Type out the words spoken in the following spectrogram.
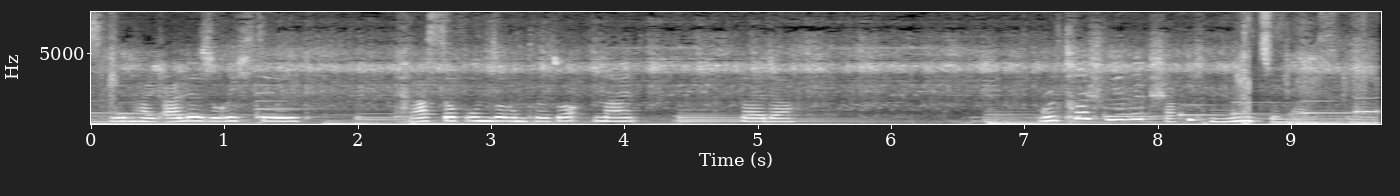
Es gehen halt alle so richtig krass auf unserem Tresor. Nein, leider. Ultra schwierig schaffe ich nie zu meistern.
